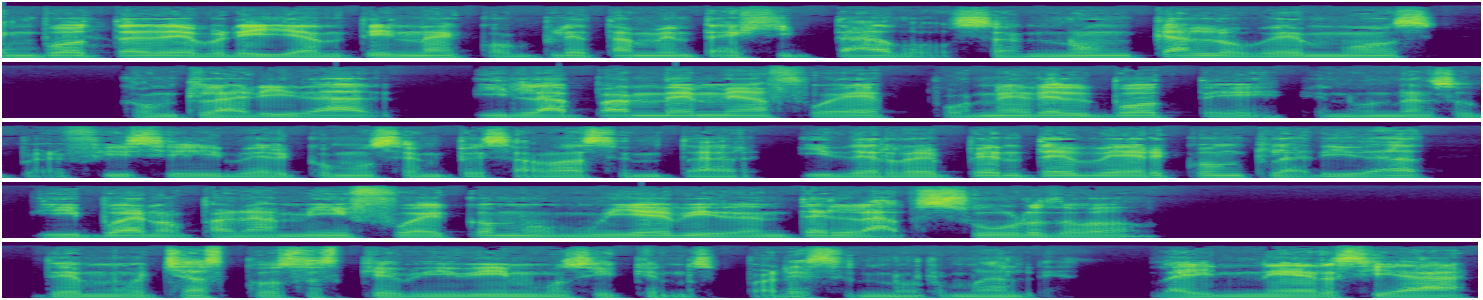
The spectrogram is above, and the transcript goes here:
un bote de brillantina completamente agitado, o sea, nunca lo vemos con claridad. Y la pandemia fue poner el bote en una superficie y ver cómo se empezaba a sentar y de repente ver con claridad. Y bueno, para mí fue como muy evidente el absurdo de muchas cosas que vivimos y que nos parecen normales. La inercia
